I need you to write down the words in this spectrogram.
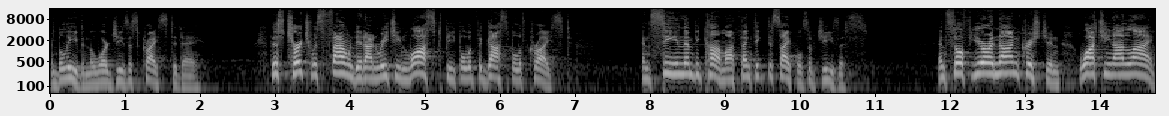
and believe in the Lord Jesus Christ today. This church was founded on reaching lost people with the gospel of Christ and seeing them become authentic disciples of Jesus. And so, if you're a non Christian watching online,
